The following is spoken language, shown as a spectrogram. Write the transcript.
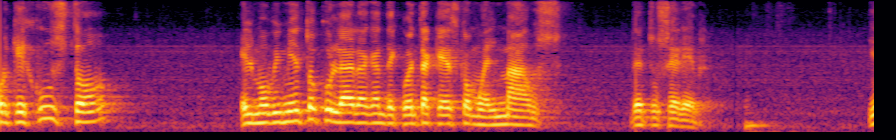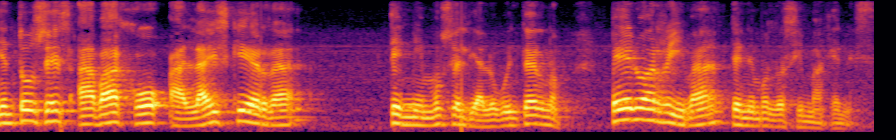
Porque justo el movimiento ocular, hagan de cuenta que es como el mouse de tu cerebro. Y entonces abajo a la izquierda tenemos el diálogo interno, pero arriba tenemos las imágenes.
